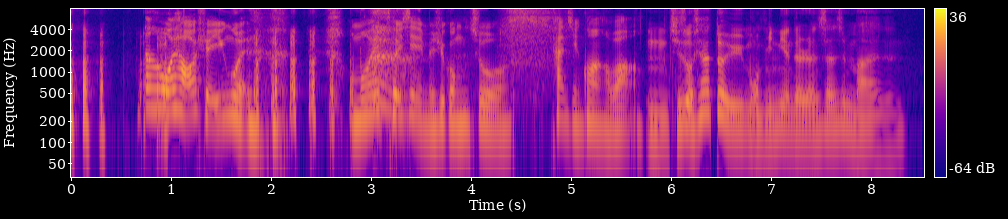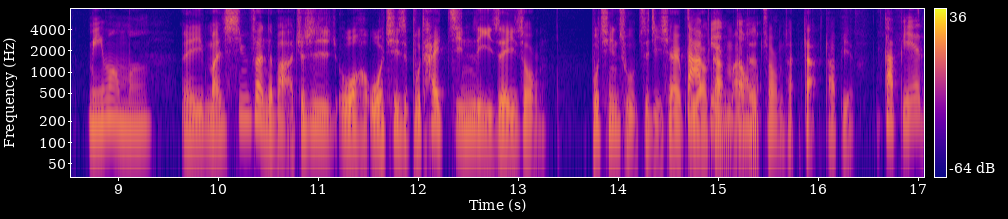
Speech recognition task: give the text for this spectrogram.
嗯，我会好好学英文。我们会推荐你们去工作，看情况好不好？嗯，其实我现在对于我明年的人生是蛮迷茫吗？诶、欸，蛮兴奋的吧。就是我，我其实不太经历这一种不清楚自己下一步要干嘛的状态。大大变大变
